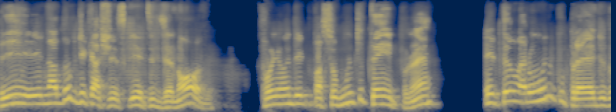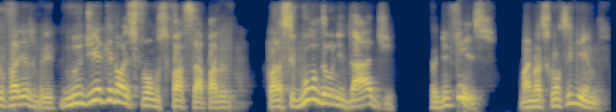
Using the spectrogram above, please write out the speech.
E, e na Duque de Caxias 519 foi onde ele passou muito tempo, né? Então era o único prédio do Farias Brito. No dia que nós fomos passar para, para a segunda unidade, foi difícil, mas nós conseguimos.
